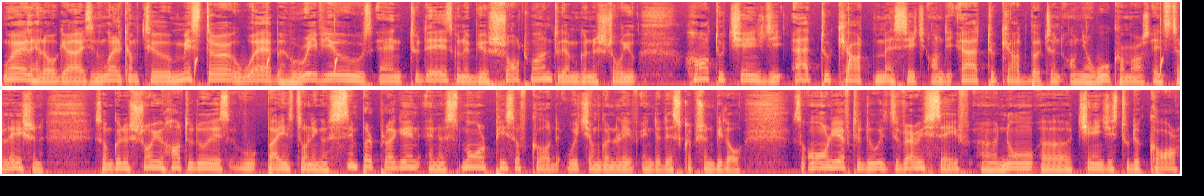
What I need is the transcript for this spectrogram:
Well, hello guys, and welcome to Mr. Web Reviews. And today is going to be a short one. Today I'm going to show you how to change the add to cart message on the add to cart button on your WooCommerce installation. So I'm going to show you how to do this by installing a simple plugin and a small piece of code which I'm going to leave in the description below. So all you have to do is very safe, uh, no uh, changes to the core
